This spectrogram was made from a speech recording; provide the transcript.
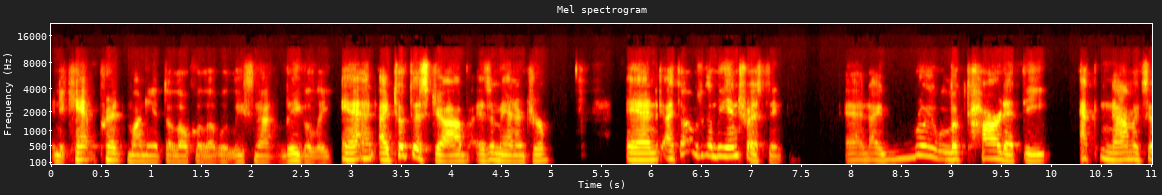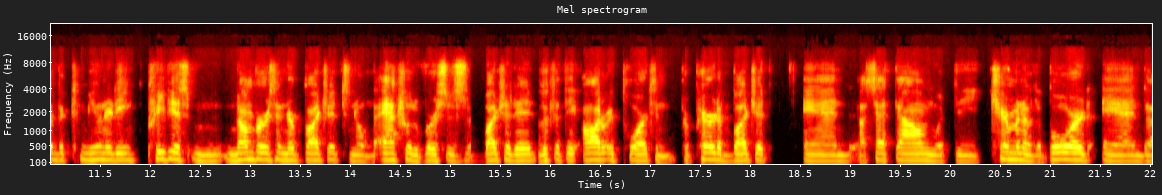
and you can't print money at the local level, at least not legally. And I took this job as a manager, and I thought it was going to be interesting. And I really looked hard at the economics of the community, previous numbers in their budgets, you know, actual versus budgeted, looked at the audit reports and prepared a budget and I sat down with the chairman of the board and uh,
